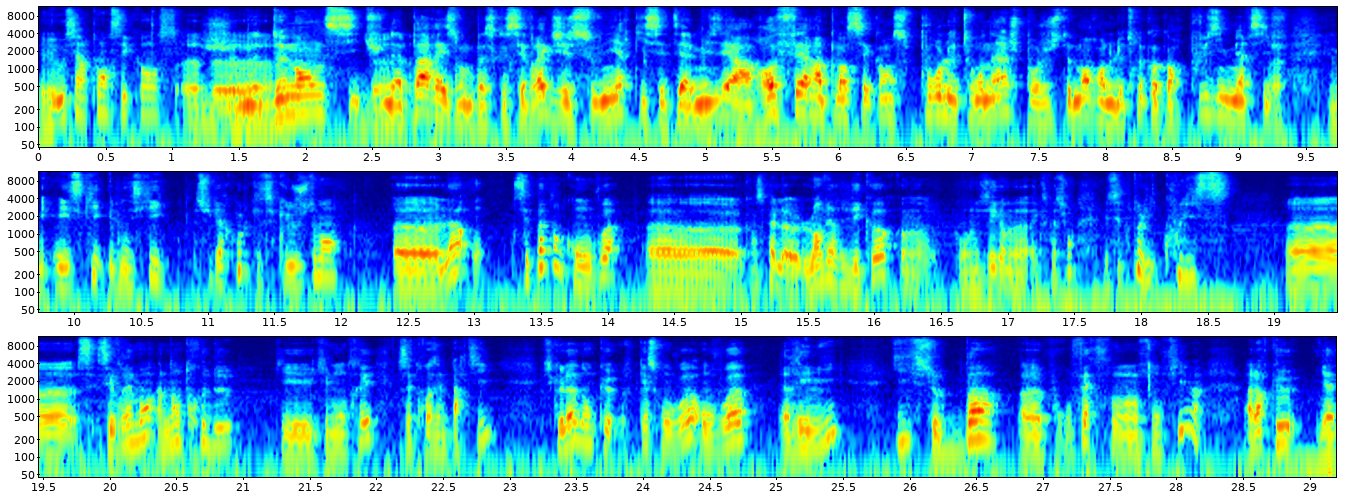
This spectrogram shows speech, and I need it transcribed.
il y avait aussi un plan séquence. euh, de- Je me demande si tu de- n'as pas raison, parce que c'est vrai que j'ai le souvenir qu'il s'était amusé à refaire un plan séquence pour le tournage, pour justement rendre le truc encore plus immersif. Ouais. Mais, mais ce, qui, mais ce qui est super cool, c'est que justement, euh, là, c'est pas tant qu'on voit, euh, euh, l'envers du décor, comme on disait comme expression, mais c'est plutôt les coulisses. C'est vraiment un entre-deux qui qui est montré dans cette troisième partie. Puisque là, donc, qu'est-ce qu'on voit? On voit Rémi qui se bat pour faire son, film, alors qu'il y a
